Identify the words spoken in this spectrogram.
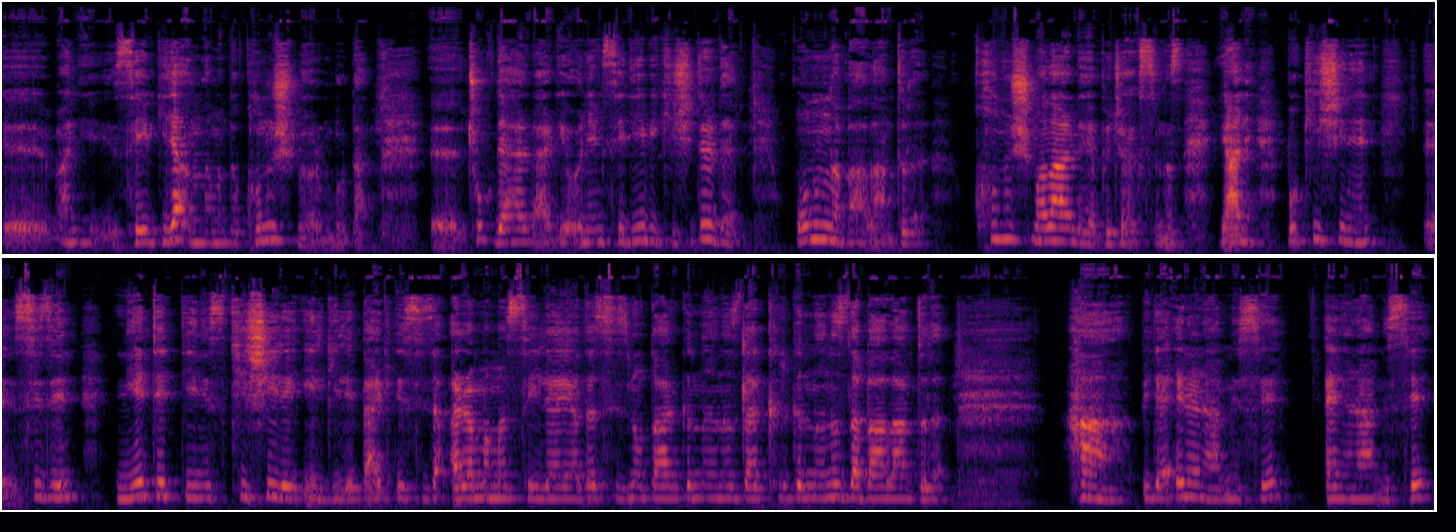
e, hani sevgili anlamında konuşmuyorum burada. E, çok değer verdiği, önemsediği bir kişidir de onunla bağlantılı konuşmalar da yapacaksınız. Yani bu kişinin e, sizin niyet ettiğiniz kişiyle ilgili belki de sizi aramamasıyla ya da sizin o dargınlığınızla, kırgınlığınızla bağlantılı. Ha, bir de en önemlisi, en önemlisi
